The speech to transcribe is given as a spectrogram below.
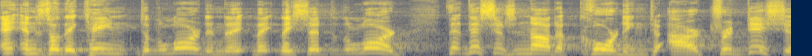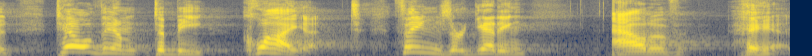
And, and so they came to the Lord and they, they, they said to the Lord that this is not according to our tradition. Tell them to be quiet Things are getting out of hand.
